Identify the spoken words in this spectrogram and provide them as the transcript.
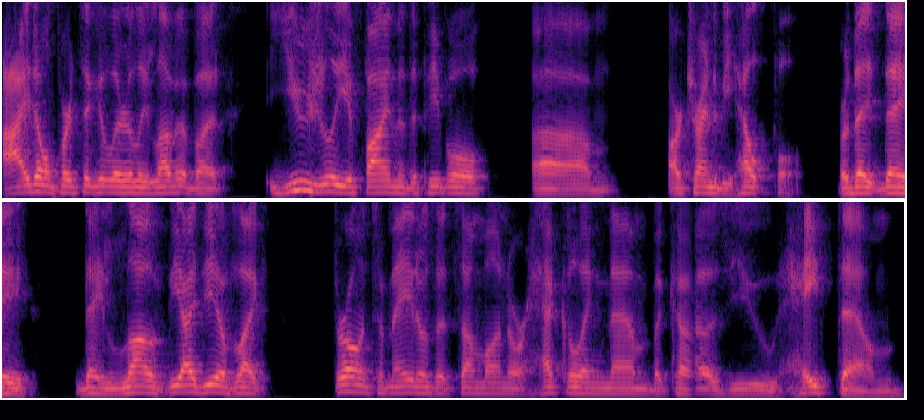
I don't particularly love it, but usually you find that the people um, are trying to be helpful, or they they they love the idea of like throwing tomatoes at someone or heckling them because you hate them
